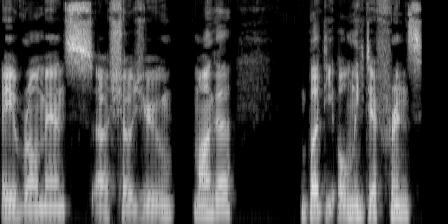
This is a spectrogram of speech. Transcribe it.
a romance uh, manga, but the only difference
